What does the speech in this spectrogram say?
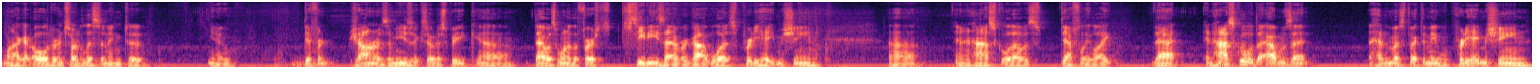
when I got older and started listening to, you know, different genres of music, so to speak, uh, that was one of the first CDs I ever got. Was Pretty Hate Machine. Uh, and in high school, that was definitely like that. In high school, the albums that had the most effect on me were Pretty Hate Machine,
